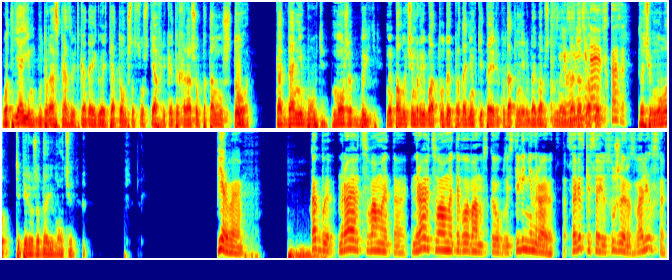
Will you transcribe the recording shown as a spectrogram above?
Вот я им буду рассказывать, когда и говорить о том, что, слушайте, Африка это хорошо, потому что когда-нибудь, может быть, мы получим рыбу оттуда, продадим в Китай или куда-то, мне любая бабушка знает, задаст вопрос. Дают сказать. Зачем? Ну вот теперь уже даю, молчу. Первое как бы нравится вам это, нравится вам это в Ивановской области или не нравится. Советский Союз уже развалился,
